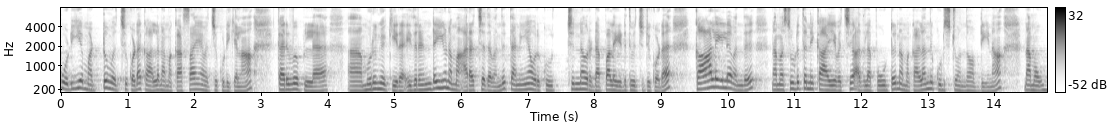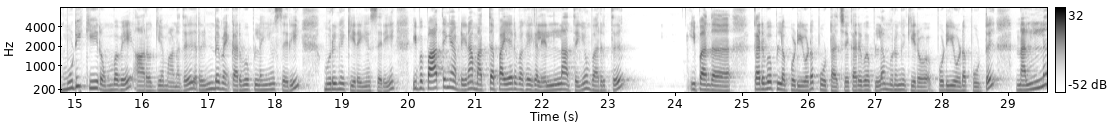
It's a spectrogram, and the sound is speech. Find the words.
பொடியை மட்டும் வச்சு கூட காலைல நம்ம கஷாயம் வச்சு குடிக்கலாம். கருவேப்பிலை முருங்கைக்கீரை இது ரெண்டையும் நம்ம அரைச்சதை வந்து தனியாக ஒரு கு சின்ன ஒரு டப்பாவில் எடுத்து வச்சுட்டு கூட காலையில் வந்து நம்ம சுடு தண்ணி காய வச்சு அதில் போட்டு நம்ம கலந்து குடிச்சிட்டு வந்தோம் அப்படின்னா நம்ம முடிக்கு ரொம்பவே ஆரோக்கியமானது. ரெண்டுமே கருவேப்பிலையும் சரி முருங்கைக்கீரை முருங்கைக்கீரையும் சரி. இப்போ பார்த்தீங்க அப்படின்னா மற்ற பயிர் வகைகள் எல்லாத்தையும் வறுத்து இப்போ அந்த கருவேப்பிலை பொடியோட போட்டாச்சு. கருவேப்பிலை முருங்கைக்கீரை பொடியோட போட்டு நல்லா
